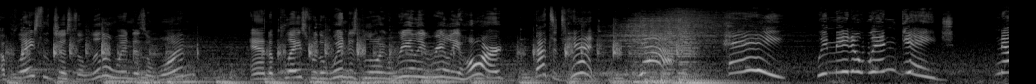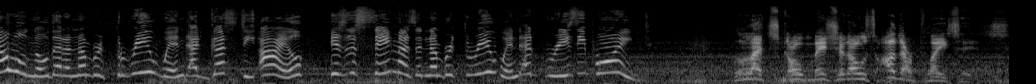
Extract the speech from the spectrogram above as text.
a place with just a little wind is a one, and a place where the wind is blowing really, really hard, that's a 10. Yeah! Hey! We made a wind gauge! Now we'll know that a number three wind at Gusty Isle is the same as a number three wind at Breezy Point. Let's go measure those other places.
